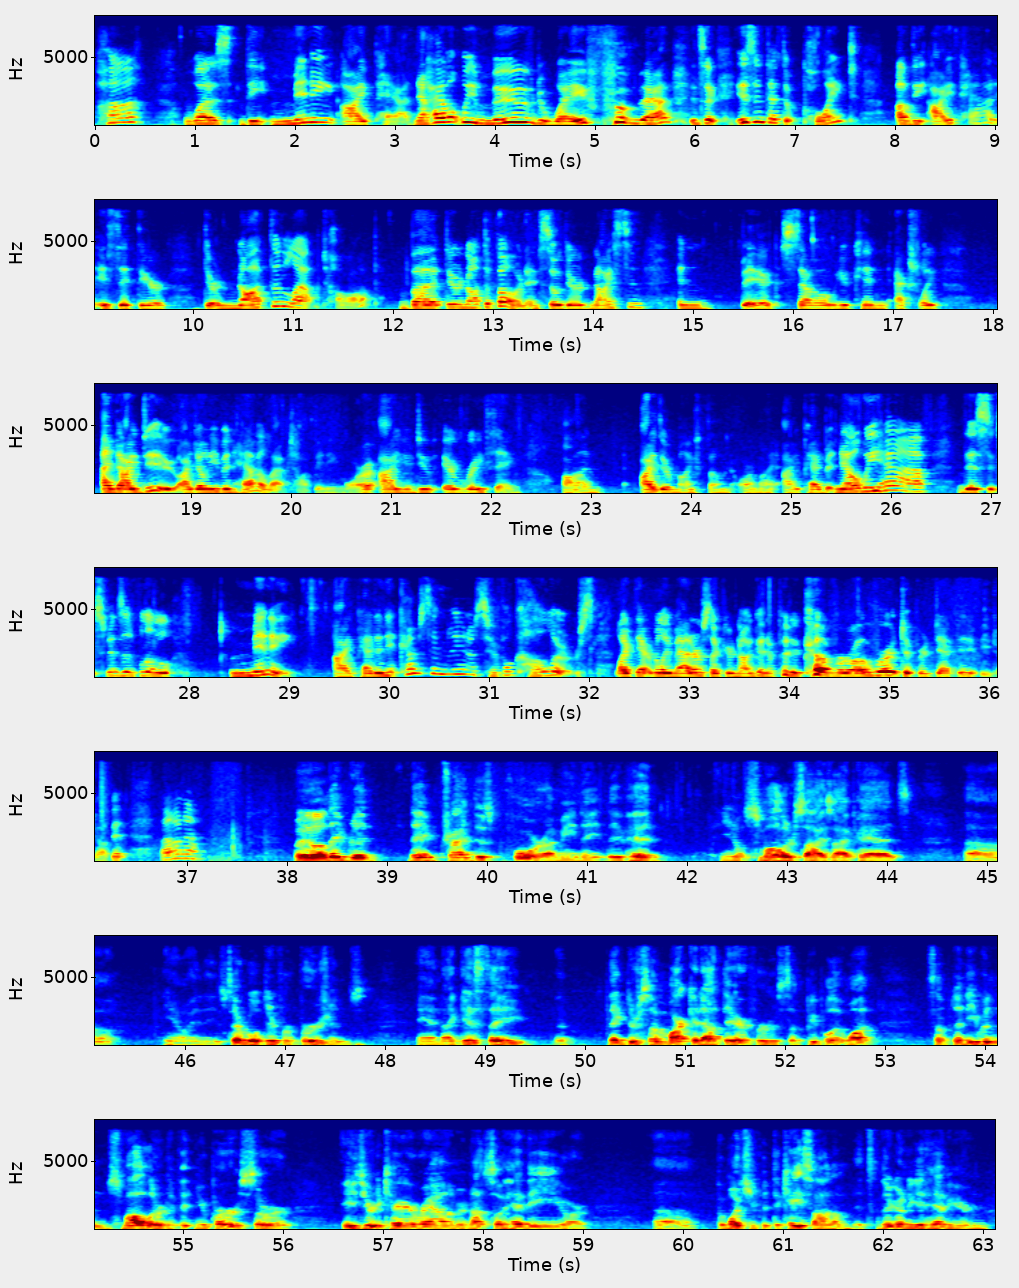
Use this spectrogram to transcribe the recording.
huh, was the mini iPad. Now, haven't we moved away from that? It's like, isn't that the point of the iPad? Is that they're they're not the laptop, but they're not the phone, and so they're nice and and big, so you can actually. And I do. I don't even have a laptop anymore. I do everything on either my phone or my iPad. But now we have this expensive little mini iPad, and it comes in you know several colors. Like that really matters. Like you're not going to put a cover over it to protect it if you drop it. I don't know. Well, they've read, they've tried this before. I mean, they they've had, you know, smaller size iPads, uh, you know, in, in several different versions, and I guess they think there's some market out there for some people that want something even smaller to fit in your purse or easier to carry around or not so heavy or. Uh, but once you put the case on them, it's they're going to get heavier. Mhm.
